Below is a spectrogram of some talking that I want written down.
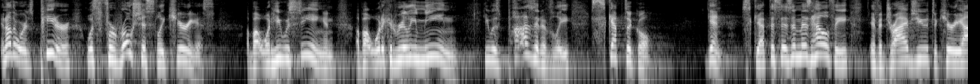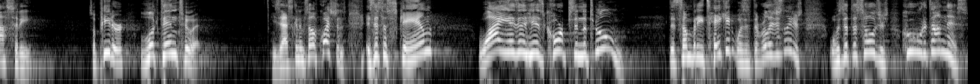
In other words, Peter was ferociously curious about what he was seeing and about what it could really mean. He was positively skeptical. Again, skepticism is healthy if it drives you to curiosity. So Peter looked into it. He's asking himself questions Is this a scam? Why isn't his corpse in the tomb? Did somebody take it? Was it the religious leaders? Was it the soldiers? Who would have done this?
